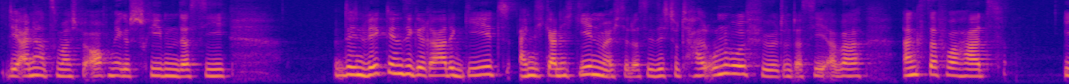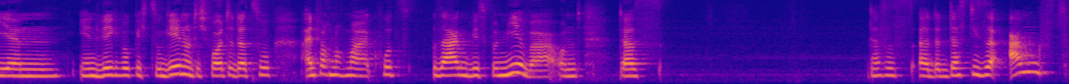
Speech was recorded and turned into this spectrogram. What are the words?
die eine hat zum Beispiel auch mir geschrieben, dass sie den Weg, den sie gerade geht, eigentlich gar nicht gehen möchte, dass sie sich total unwohl fühlt und dass sie aber Angst davor hat, ihren, ihren Weg wirklich zu gehen. Und ich wollte dazu einfach noch mal kurz sagen, wie es bei mir war und dass, dass, es, äh, dass diese Angst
